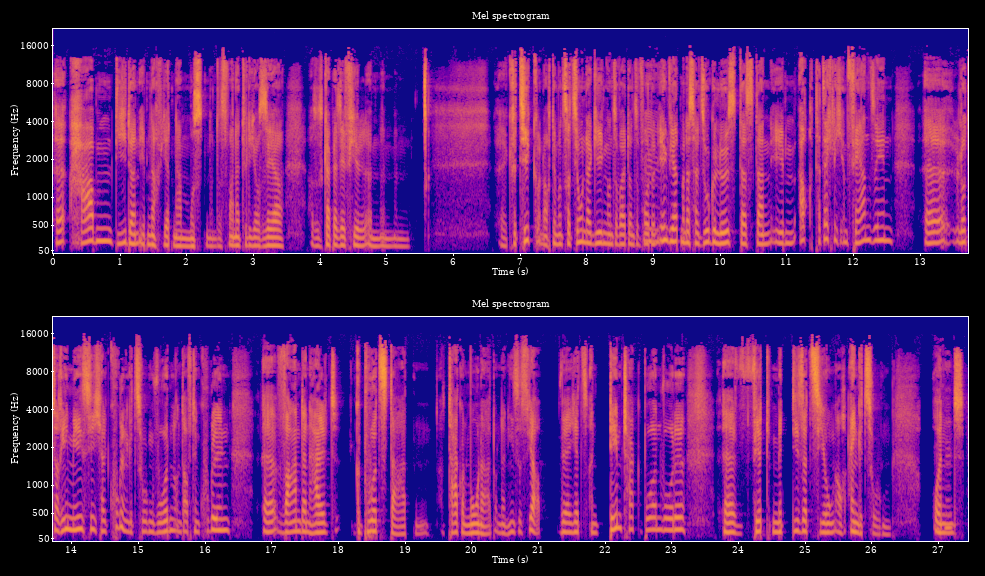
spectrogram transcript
äh, haben, die dann eben nach Vietnam mussten. Und das war natürlich auch sehr, also es gab ja sehr viel ähm, ähm, äh, Kritik und auch Demonstrationen dagegen und so weiter und so fort. Mhm. Und irgendwie hat man das halt so gelöst, dass dann eben auch tatsächlich im Fernsehen äh, lotteriemäßig halt Kugeln gezogen wurden und auf den Kugeln äh, waren dann halt Geburtsdaten, Tag und Monat. Und dann hieß es, ja, wer jetzt an dem Tag geboren wurde, äh, wird mit dieser Ziehung auch eingezogen. Und mhm.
